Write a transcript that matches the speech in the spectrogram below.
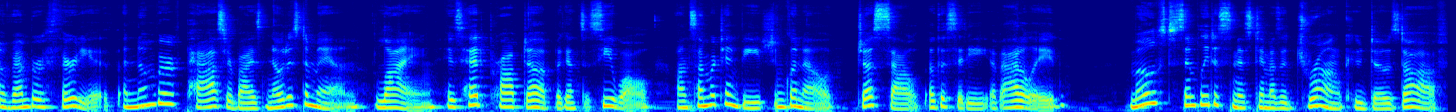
November 30th, a number of passerbys noticed a man lying, his head propped up against a seawall, on Somerton Beach in Glenelg, just south of the city of Adelaide. Most simply dismissed him as a drunk who dozed off.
